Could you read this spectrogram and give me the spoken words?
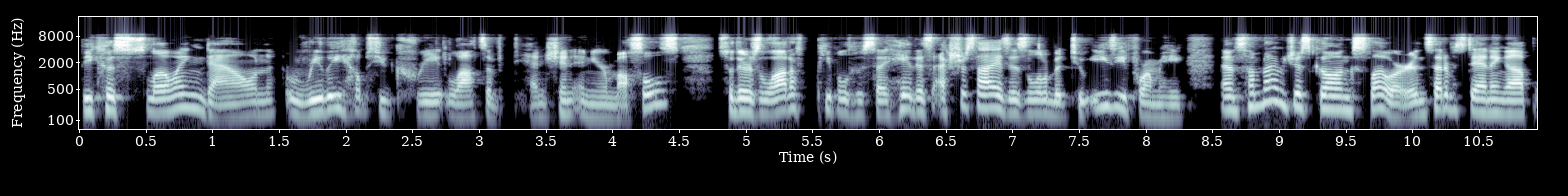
because slowing down really helps you create lots of tension in your muscles. So there's a lot of people who say, hey, this exercise is a little bit too easy for me. And sometimes just going slower, instead of standing up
